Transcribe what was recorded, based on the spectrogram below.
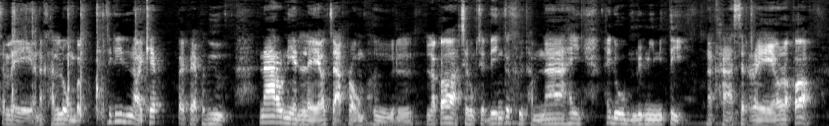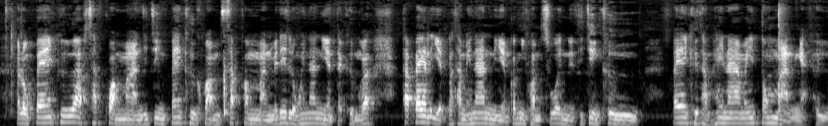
สเลย์นะคะ ลงแบบที่ๆหน่อยแค่แปะๆคือหน้าเราเนียนแล้วจากรองพื้น แล้วก็เชลงเชดดิ้งก็คือทำหน้าให้ให้ดูมีมิตินะคะ เสร็จแล้วแล้วก็ลงแป้งเพื่อซับความมันจริงๆ แป้งคือความซับความมันไม่ได้ลงให้หน้าเนียน แต่คือมันก็ถ้าแป้งละเอียดก็ทำให้หน้าเนียนก็มีความช่วยเนี่ยที่จริงคือ แป้งคือทำให้หน้าไม่ต้องมันไงคือ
